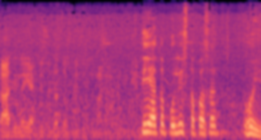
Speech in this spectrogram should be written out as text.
का दिलं याची सुद्धा चौकशीची मागणी. ती आता पोलीस तपासात होईल.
